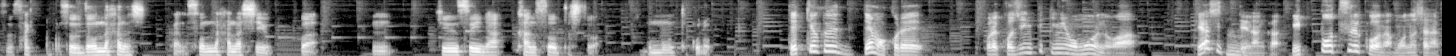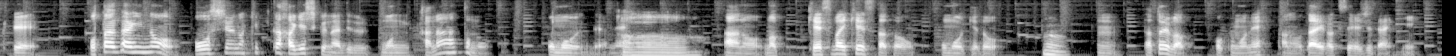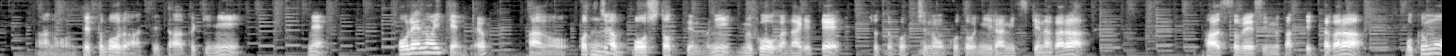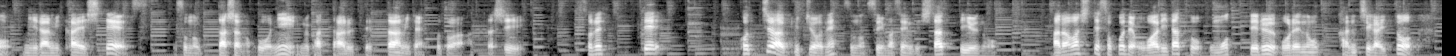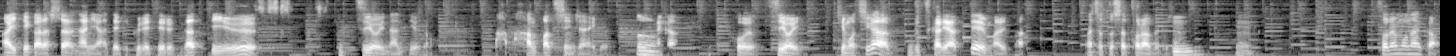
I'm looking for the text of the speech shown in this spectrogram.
そうさそうどんな話かなそんな話は、うん、純粋な感想としては思うところ。結局でもこれこれ個人的に思うのはヤジってなんか一方通行なものじゃなくて、お互いの応酬の結果激しくなれるもんかなとも思うんだよね。ああのまあ、ケースバイケースだと思うけど、うん。うん、例えば僕もねあの大学生時代にあのデッドボール当てた時にね俺の意見だよあのこっちは帽子取ってんのに、向こうが投げてちょっとこっちのことを睨みつけながらファーストベースに向かっていったから僕も睨み返してその打者の方に向かって歩ってったみたいなことはあったし、それって、こっちは一応ね、そのすいませんでしたっていうのを表してそこで終わりだと思ってる俺の勘違いと相手からしたら何当ててくれてるんだっていう強いなんていうのは反発心じゃないけどうん。なんかこう強い気持ちがぶつかり合って生まれた、まあ、ちょっとしたトラブルじゃん。うん。うん、それもなんか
